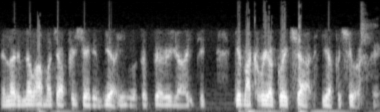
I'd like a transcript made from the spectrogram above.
and let him know how much I appreciate him. Yeah, he was a very uh, he give my career a great shot. Yeah, for sure. Okay.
